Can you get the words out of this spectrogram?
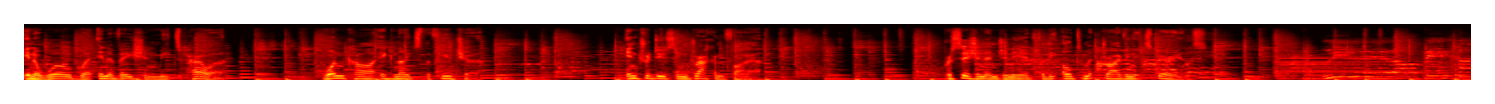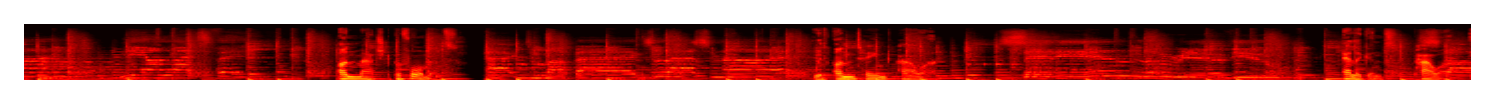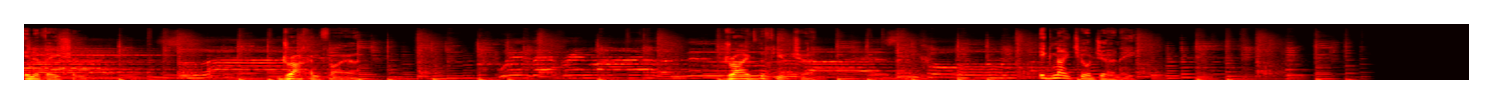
In a world where innovation meets power, one car ignites the future. Introducing Drachenfyre. Precision engineered for the ultimate driving experience. Unmatched performance. With untamed power. Elegance, power, innovation. Drachenfyre. Drive the future. Ignite your journey.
